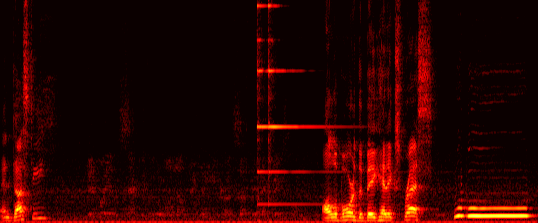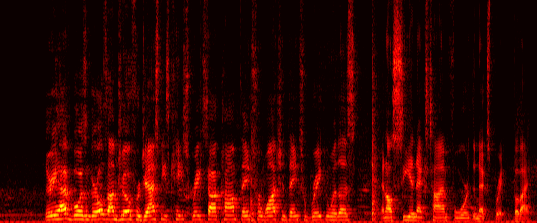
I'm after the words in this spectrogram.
And Dusty, all aboard the Big Head Express. There you have it, boys and girls. I'm Joe for jaspyscasebreaks.com. Thanks for watching. Thanks for breaking with us. And I'll see you next time for the next break. Bye bye.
